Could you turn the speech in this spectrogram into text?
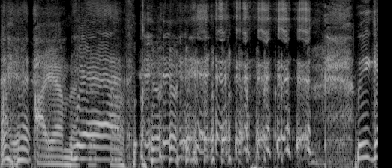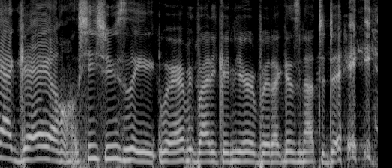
I, I am that Yeah. good stuff. we got Gail. She's usually where everybody can hear, but I guess not today.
